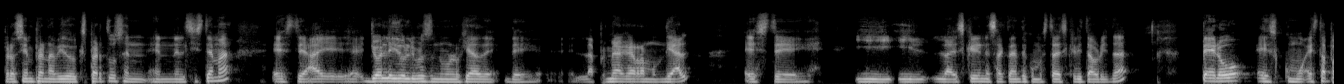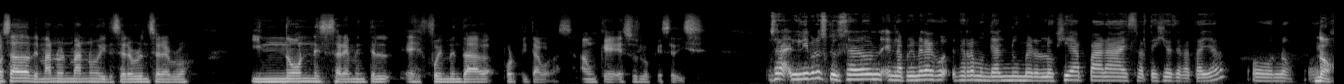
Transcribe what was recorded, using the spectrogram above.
pero siempre han habido expertos en, el sistema. Este, yo he leído libros de numerología de, la Primera Guerra Mundial este, y, y, la describen exactamente como está escrita ahorita, pero es como está pasada de mano en mano y de cerebro en cerebro y no necesariamente eh, fue inventada por Pitágoras, aunque eso es lo que se dice. O sea, ¿libros que usaron en la Primera Guerra Mundial numerología para estrategias de batalla o no? no,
